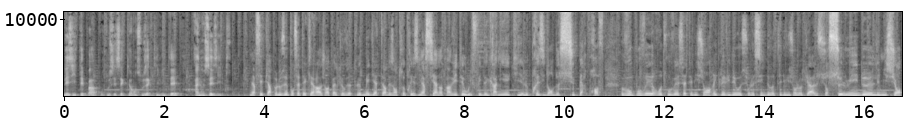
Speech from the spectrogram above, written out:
n'hésitez pas, pour tous ces secteurs en sous-activité, à nous saisir. Merci Pierre Pelouzet pour cet éclairage. Je rappelle que vous êtes le médiateur des entreprises. Merci à notre invité Wilfried Granier qui est le président de Superprof. Vous pouvez retrouver cette émission en replay vidéo sur le site de votre télévision locale, sur celui de l'émission.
